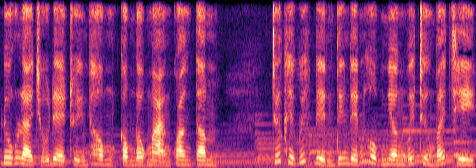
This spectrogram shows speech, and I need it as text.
luôn là chủ đề truyền thông cộng đồng mạng quan tâm. Trước khi quyết định tiến đến hôn nhân với Trương Bá Chi,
